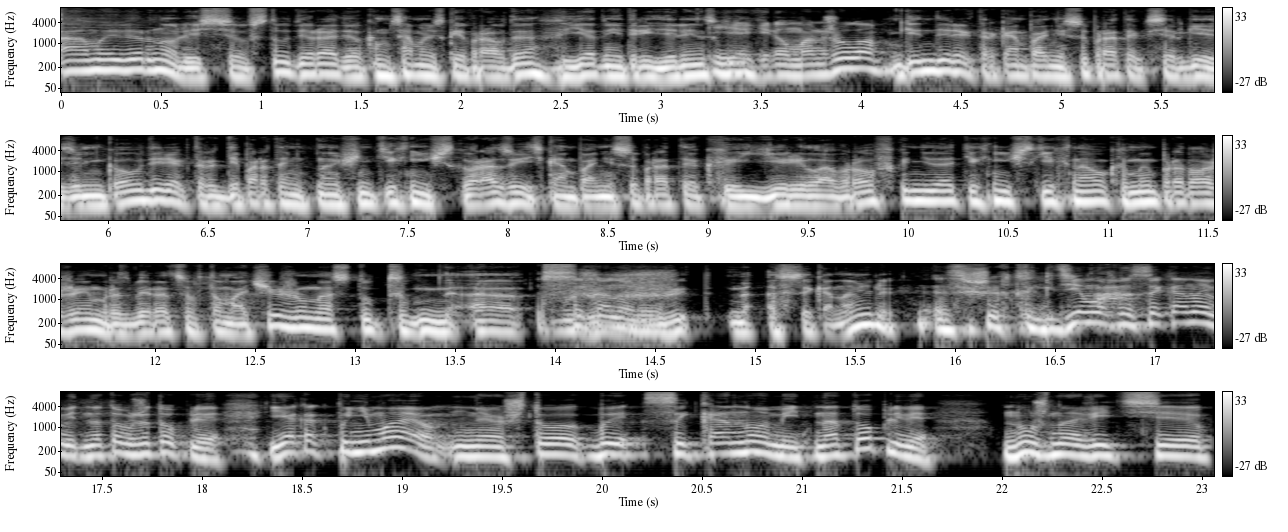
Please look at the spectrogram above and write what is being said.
А мы вернулись в студию радио «Комсомольская правда». Я Дмитрий Делинский. Я Кирилл Манжула. Гендиректор компании «Супротек» Сергей Зеленков, директор департамента научно-технического развития компании «Супротек» Юрий Лавров, кандидат технических наук. И мы продолжаем разбираться в том, а че же у нас тут... э, Сэкономили. на- Сэкономили? Где можно сэкономить на том же топливе? Я как понимаю, чтобы сэкономить на топливе, нужно ведь э,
